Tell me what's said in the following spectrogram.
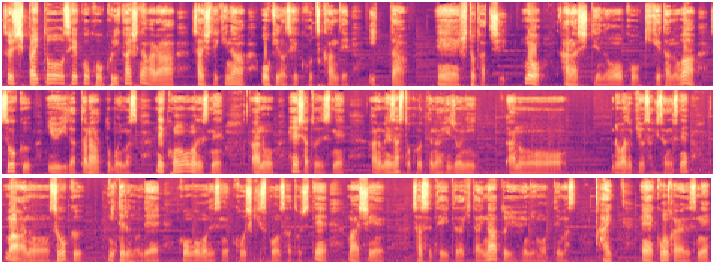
そういう失敗と成功を繰り返しながら、最終的な大きな成功を掴んでいった、えー、人たちの話っていうのをこう聞けたのは、すごく有意義だったなと思います。で、今後もですね、あの、弊社とですね、あの、目指すところっていうのは非常に、あの、ロバート清崎さんですね。まあ、あの、すごく似てるので、今後もですね、公式スポンサーとして、まあ、支援させていただきたいなというふうに思っています。はい。えー、今回はですね、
